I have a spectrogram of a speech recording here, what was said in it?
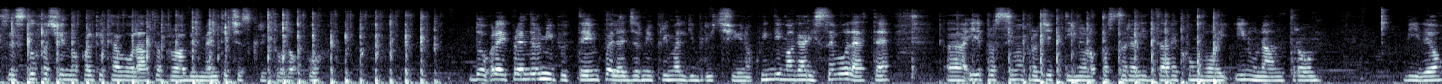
se sto facendo qualche cavolata probabilmente c'è scritto dopo. Dovrei prendermi più tempo e leggermi prima il libricino quindi magari se volete eh, il prossimo progettino lo posso realizzare con voi in un altro video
